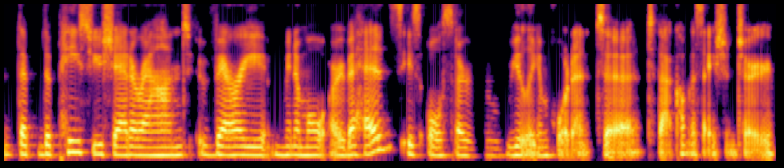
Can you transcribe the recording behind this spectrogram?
the the piece you shared around very minimal overheads is also really important to to that conversation too.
